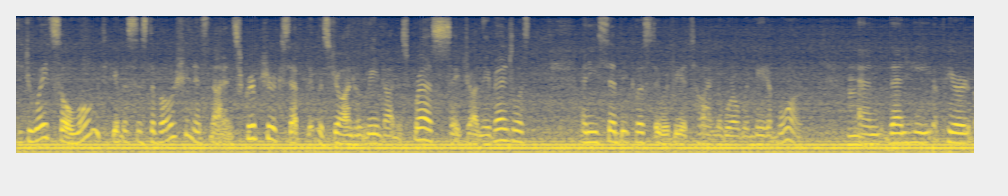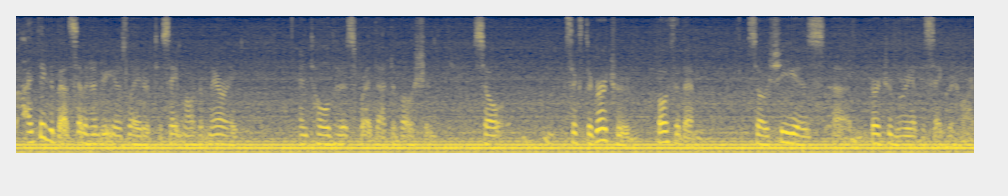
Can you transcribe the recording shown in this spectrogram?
did you wait so long to give us this devotion? It's not in Scripture, except it was John who leaned on his breast, St. John the Evangelist. And he said, because there would be a time the world would need it more. And then he appeared, I think about 700 years later, to St. Margaret Mary and told her to spread that devotion. So, Sister Gertrude, both of them. So she is um, Gertrude Marie of the Sacred Heart.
